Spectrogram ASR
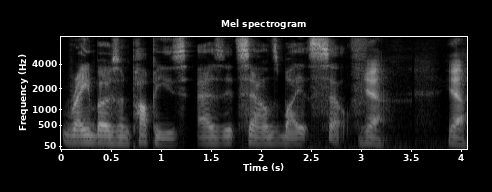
rainbows and puppies as it sounds by itself. Yeah, yeah.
